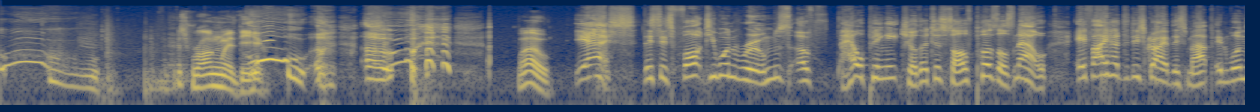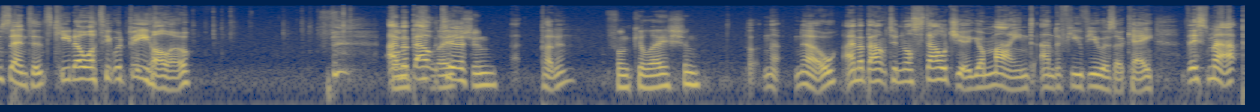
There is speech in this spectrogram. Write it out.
ooh, What's wrong with you? ooh, uh, oh. Whoa. Yes, this is 41 rooms of helping each other to solve puzzles. Now, if I had to describe this map in one sentence, do you know what it would be, Hollow? I'm about to. Pardon? Funculation? Uh, No, no, I'm about to nostalgia your mind and a few viewers, okay? This map,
